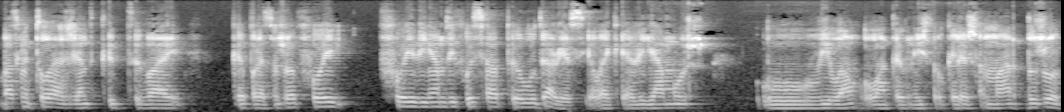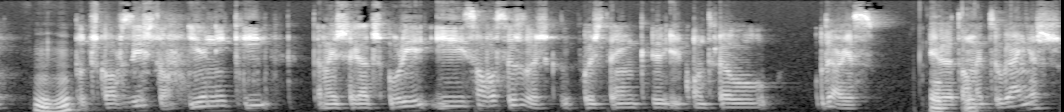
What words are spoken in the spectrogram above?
basicamente toda a gente que te vai, que aparece no jogo foi, foi digamos, influenciado pelo Darius. Ele é que é, digamos, o vilão ou antagonista, ou queiras chamar, do jogo. Uhum. Tu descobres isto e a Nikki também chega a descobrir e são vocês dois que depois têm que ir contra o, o Darius. E Ok. eventualmente tu ganhas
